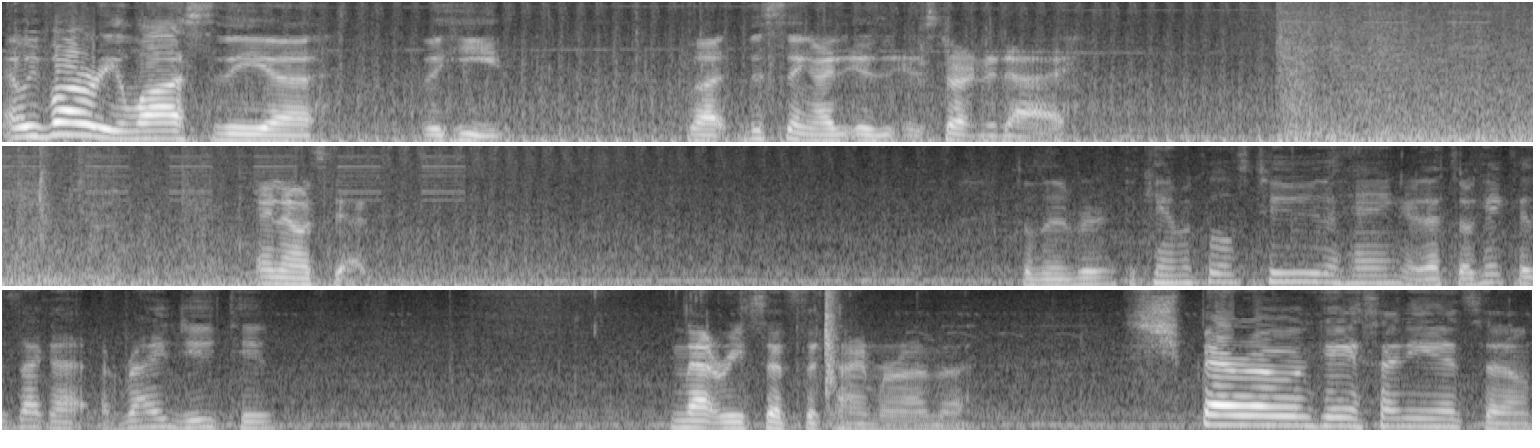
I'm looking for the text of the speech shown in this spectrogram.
And we've already lost the uh, the heat, but this thing is, is starting to die. And now it's dead. Deliver the chemicals to the hangar. That's okay, because I got a Raiju too. And that resets the timer on the Sparrow in case I need it, so...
